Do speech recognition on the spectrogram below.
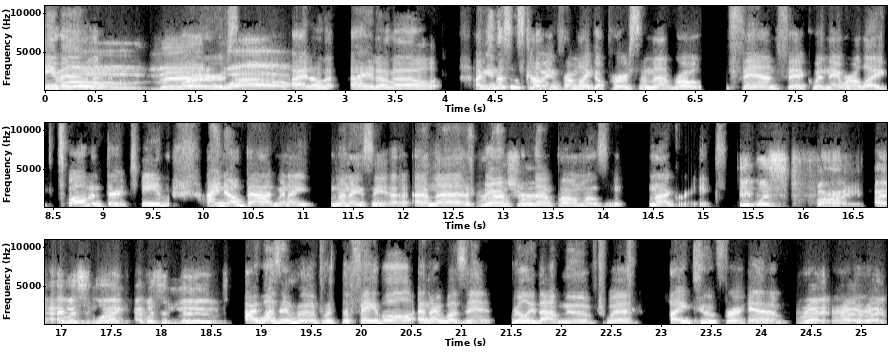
Even oh man! worse. Wow! I don't know. I don't know. I mean, this is coming from like a person that wrote fanfic when they were like 12 and 13. I know bad when I when I see it. And that Right, that, sure. that poem was not great. it was fine. I, I wasn't like I wasn't moved. I wasn't moved with the fable and I wasn't really that moved with haiku for him, Right, right, right.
